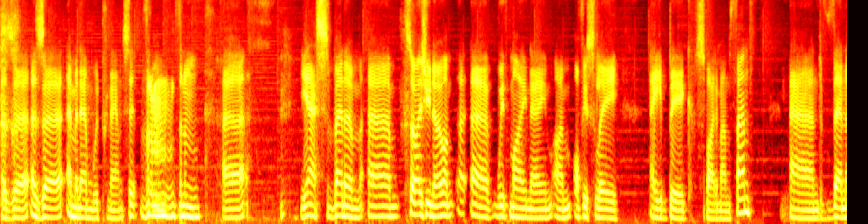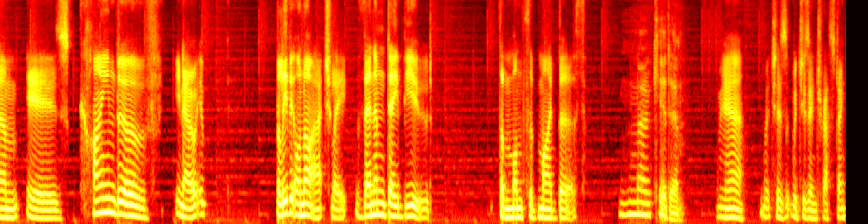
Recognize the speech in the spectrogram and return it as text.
As uh, as uh, Eminem would pronounce it, venom, venom. Uh, yes, Venom. Um, so as you know, I'm uh, uh, with my name. I'm obviously a big Spider-Man fan, and Venom is kind of you know, it, believe it or not, actually, Venom debuted the month of my birth. No kidding. Yeah, which is which is interesting.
